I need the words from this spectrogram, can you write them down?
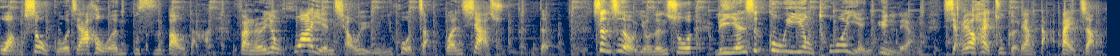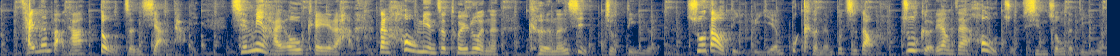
枉受国家厚恩不思报答，反而用花言巧语迷惑长官下属等等。甚至哦，有人说李严是故意用拖延运粮，想要害诸葛亮打败仗，才能把他斗争下台。前面还 OK 啦，但后面这推论呢，可能性就低了。说到底，李严不可能不知道诸葛亮在后主心中的地位。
